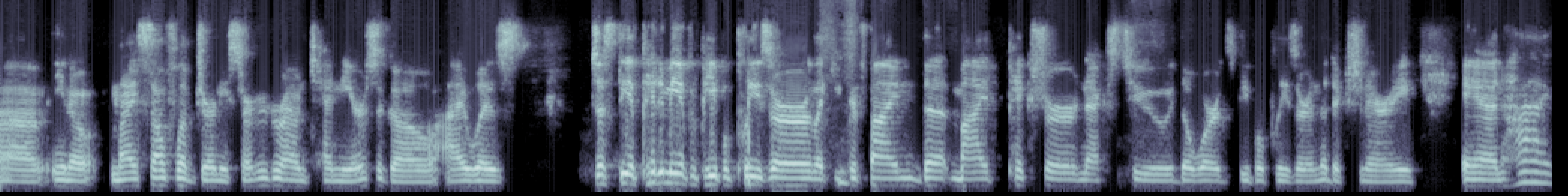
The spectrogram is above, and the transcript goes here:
uh, you know, my self love journey started around 10 years ago. I was just the epitome of a people pleaser. Like you could find the my picture next to the words people pleaser in the dictionary. And hi,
